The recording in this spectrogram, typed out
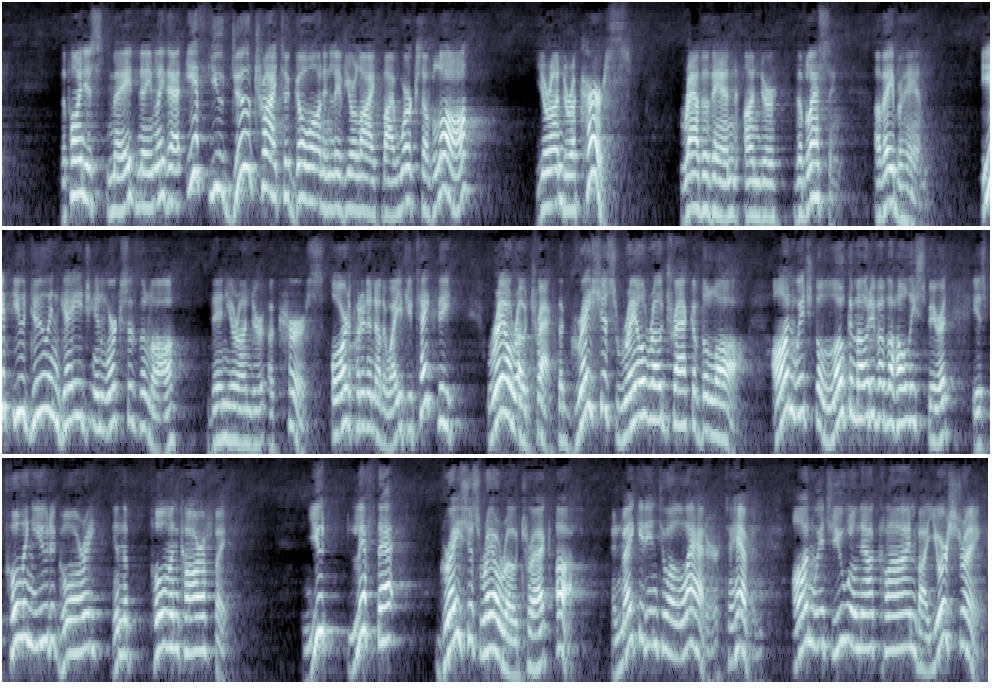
The point is made, namely, that if you do try to go on and live your life by works of law, you're under a curse rather than under the blessing of Abraham. If you do engage in works of the law, then you're under a curse. Or, to put it another way, if you take the railroad track, the gracious railroad track of the law, on which the locomotive of the Holy Spirit is pulling you to glory in the Pullman car of faith. You lift that gracious railroad track up and make it into a ladder to heaven on which you will now climb by your strength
